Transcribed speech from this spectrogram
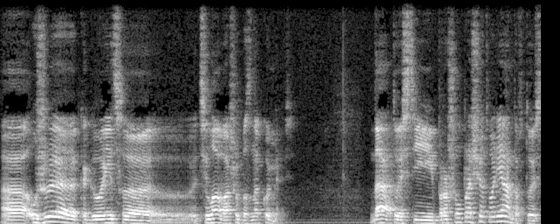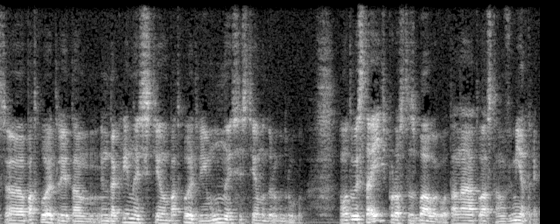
а уже, как говорится, тела ваши познакомились. Да, то есть и прошел просчет вариантов, то есть э, подходит ли там эндокринная система, подходит ли иммунная система друг к другу. Вот вы стоите просто с бабой, вот она от вас там в метре,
